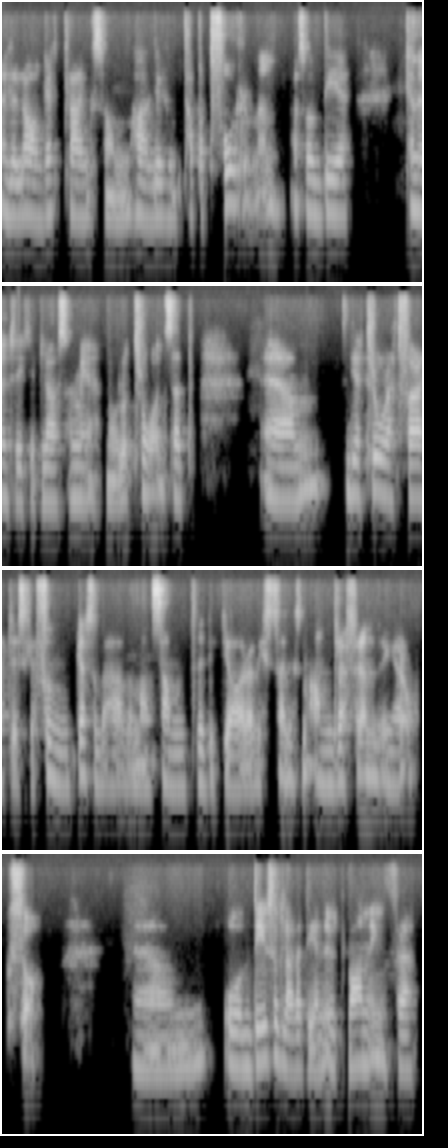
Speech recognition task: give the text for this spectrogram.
eller laga ett plagg som har liksom tappat formen. Alltså det kan du inte riktigt lösa med nål och tråd. Så att, eh, jag tror att för att det ska funka så behöver man samtidigt göra vissa liksom, andra förändringar också. Um, och det är såklart att det är en utmaning för att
